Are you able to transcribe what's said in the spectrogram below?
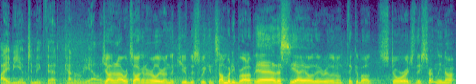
IBM to make that kind of a reality. John and I were talking earlier on theCUBE this week and somebody brought up, yeah, the CIO, they really don't think about storage. They certainly not,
